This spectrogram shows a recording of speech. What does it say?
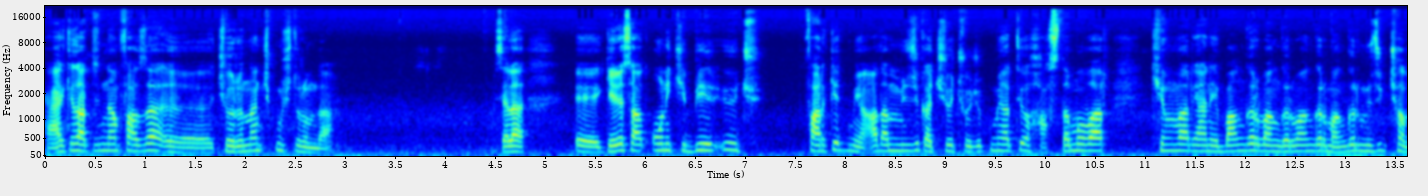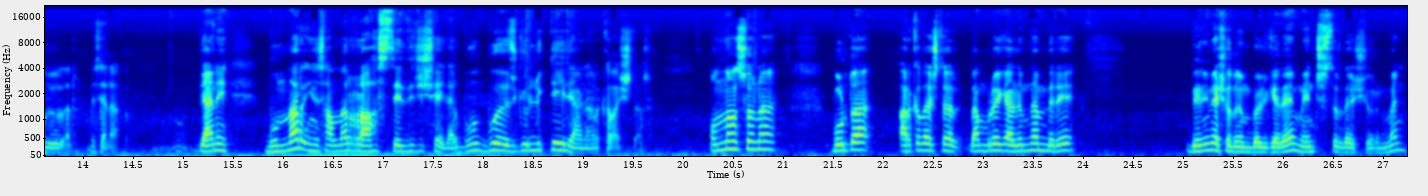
herkes haddinden fazla e, çığırından çıkmış durumda. Mesela e, gece saat 12, 1, 3 fark etmiyor. Adam müzik açıyor, çocuk mu yatıyor, hasta mı var, kim var yani bangır bangır bangır bangır müzik çalıyorlar mesela. Yani bunlar insanları rahatsız edici şeyler. Bu, bu özgürlük değil yani arkadaşlar. Ondan sonra burada arkadaşlar ben buraya geldiğimden beri benim yaşadığım bölgede Manchester'da yaşıyorum ben.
